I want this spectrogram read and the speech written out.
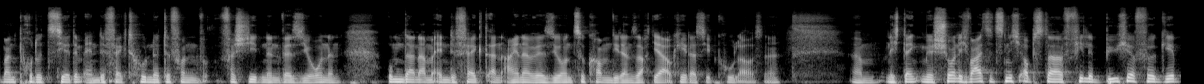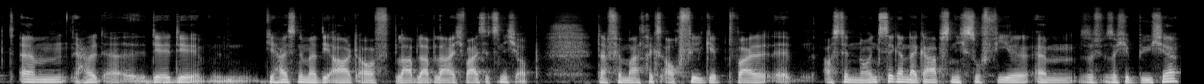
man produziert im Endeffekt hunderte von verschiedenen Versionen, um dann am Endeffekt an einer Version zu kommen, die dann sagt, ja, okay, das sieht cool aus. Ne? Ähm, und ich denke mir schon, ich weiß jetzt nicht, ob es da viele Bücher für gibt, ähm, halt, äh, die, die, die heißen immer The Art of bla bla bla. Ich weiß jetzt nicht, ob da für Matrix auch viel gibt, weil äh, aus den 90ern, da gab es nicht so viel ähm, so, solche Bücher.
